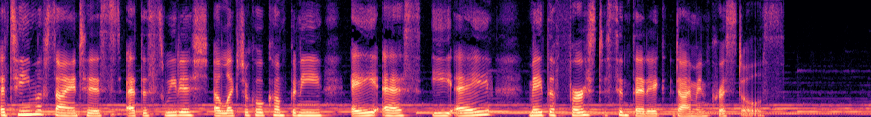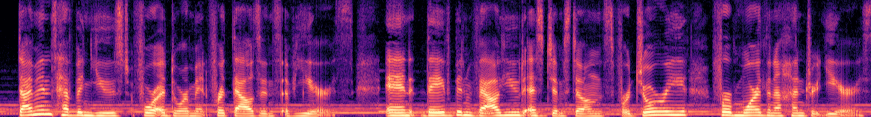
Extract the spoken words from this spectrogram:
A team of scientists at the Swedish electrical company ASEA made the first synthetic diamond crystals. Diamonds have been used for adornment for thousands of years, and they've been valued as gemstones for jewelry for more than 100 years.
